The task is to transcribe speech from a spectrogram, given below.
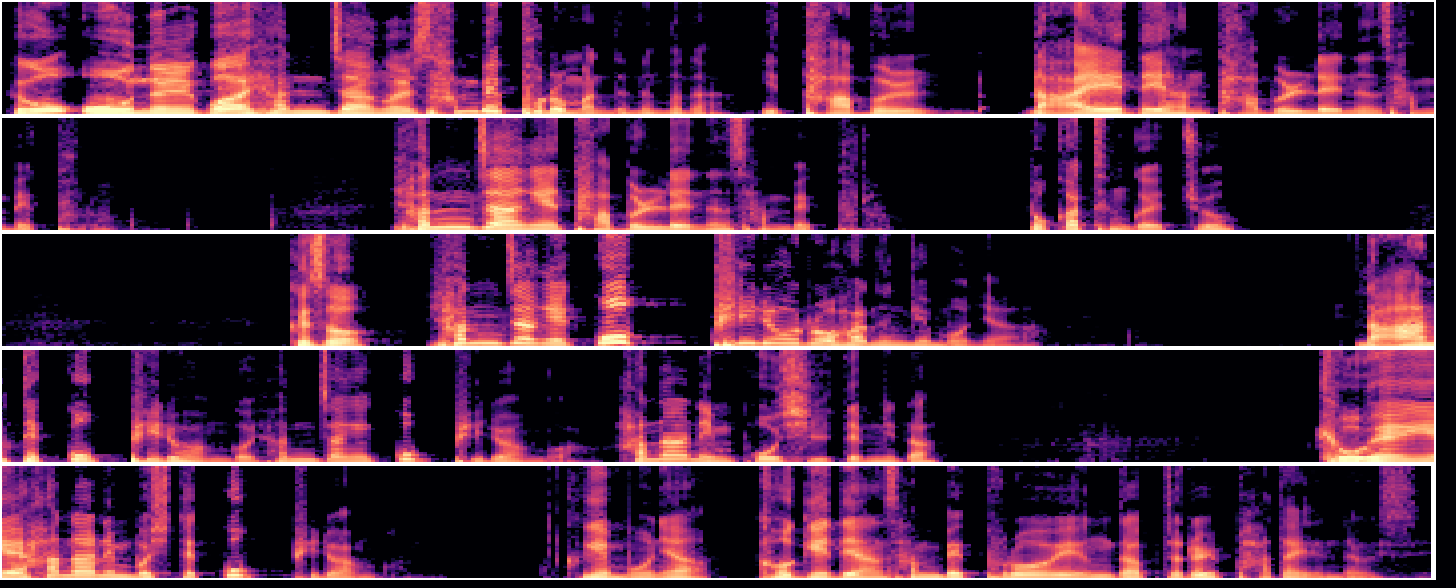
그리고 오늘과 현장을 300% 만드는 거다. 이 답을 나에 대한 답을 내는 300%. 현장에 답을 내는 300%. 똑같은 거예요, 쭉. 그래서 현장에 꼭 필요로 하는 게 뭐냐? 나한테 꼭 필요한 거, 현장에 꼭 필요한 거. 하나님 보실 때입니다. 교회에 하나님 보실 때 꼭 필요한 거. 그게 뭐냐? 거기에 대한 300%의 응답들을 받아야 된다고 했어요.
